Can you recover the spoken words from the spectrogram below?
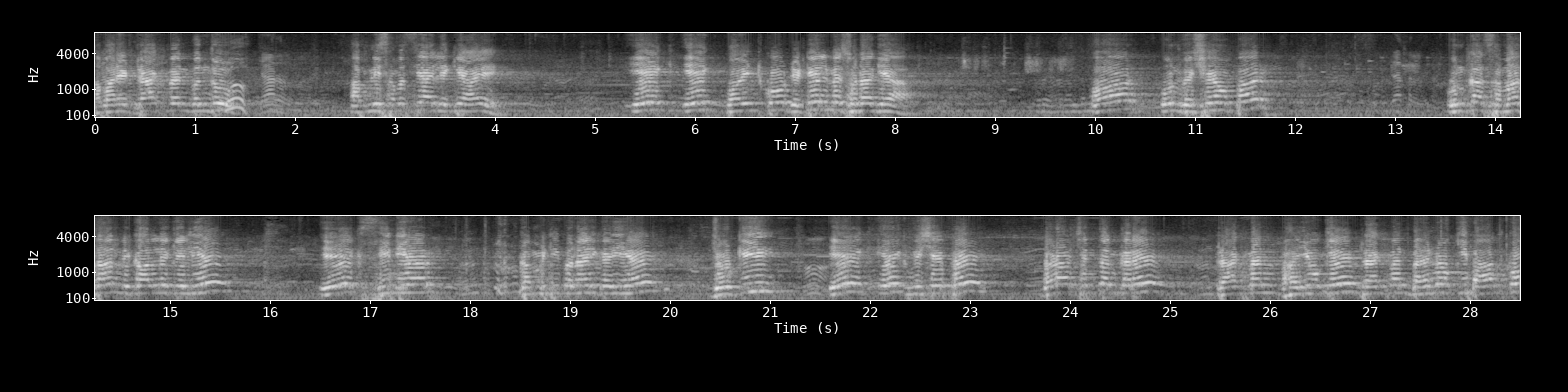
हमारे ट्रैकमैन बंधु अपनी समस्याएँ लेके आए। एक एक पॉइंट को डिटेल में सुना गया और उन विषयों पर उनका समाधान निकालने के लिए एक सीनियर कमिटी बनाई गई है, जो कि एक एक विषय पे बड़ा चिंतन करे। ट्रैकमैन भाइयों के, ट्रैकमैन बहनों की बात को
